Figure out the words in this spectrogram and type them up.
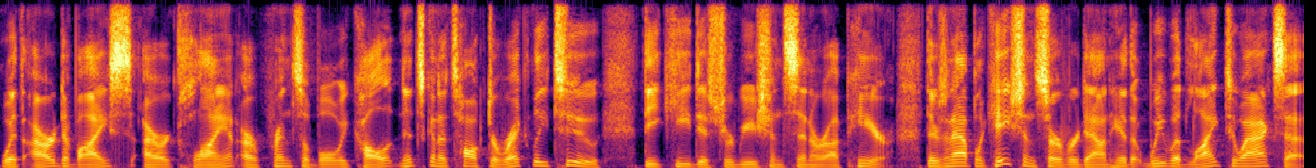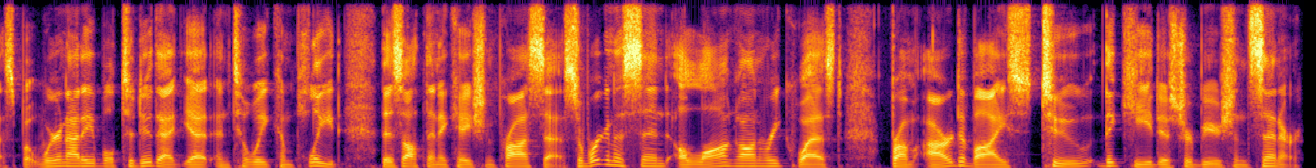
with our device, our client, our principal, we call it, and it's going to talk directly to the Key Distribution Center up here. There's an application server down here that we would like to access, but we're not able to do that yet until we complete this authentication process. So we're going to send a logon request from our device to the key distribution center.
